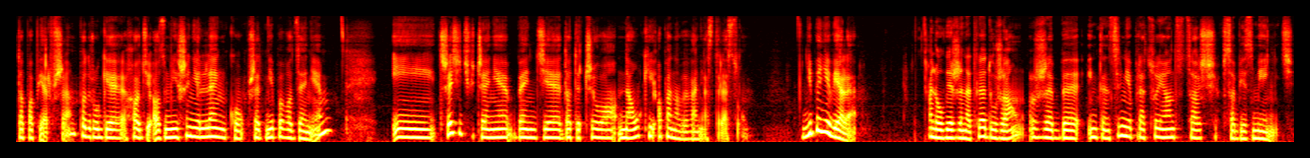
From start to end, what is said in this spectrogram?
to po pierwsze. Po drugie, chodzi o zmniejszenie lęku przed niepowodzeniem. I trzecie ćwiczenie będzie dotyczyło nauki opanowywania stresu. Niby niewiele, ale uwierz, że na tyle dużo, żeby intensywnie pracując coś w sobie zmienić.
